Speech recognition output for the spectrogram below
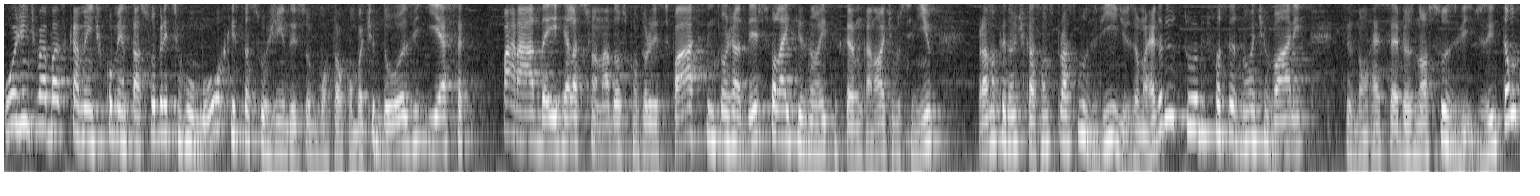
hoje a gente vai basicamente comentar sobre esse rumor que está surgindo aí sobre Mortal Kombat 12 e essa parada aí relacionada aos controles fáceis, então já deixa seu likezão aí, se inscreve no canal, ativa o sininho para não perder notificação dos próximos vídeos. É uma regra do YouTube, se vocês não ativarem, vocês não recebem os nossos vídeos. Então,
